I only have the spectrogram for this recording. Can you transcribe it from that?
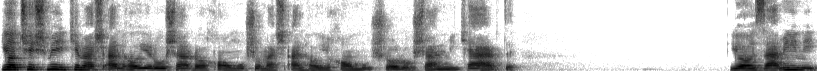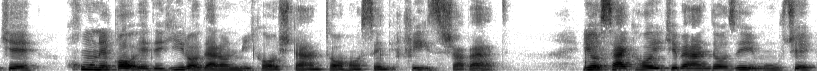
یا چشمه ای که مشعلهای روشن را خاموش و مشعلهای خاموش را روشن می کرد یا زمینی که خون قاعدگی را در آن می کاشتند تا حاصل خیز شود. یا سگهایی که به اندازه مورچه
